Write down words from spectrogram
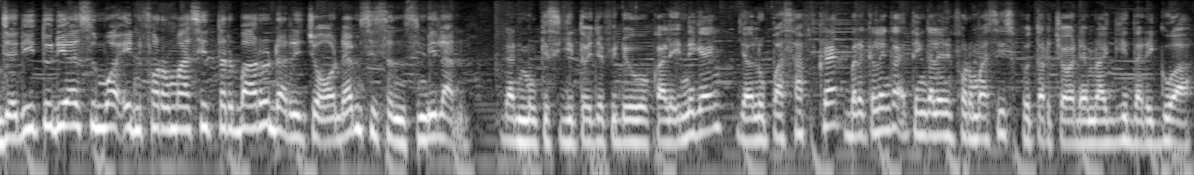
Jadi itu dia semua informasi terbaru dari CODM season 9. Dan mungkin segitu aja video gue kali ini geng. Jangan lupa subscribe biar kalian gak tinggalin informasi seputar CODM lagi dari gua.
